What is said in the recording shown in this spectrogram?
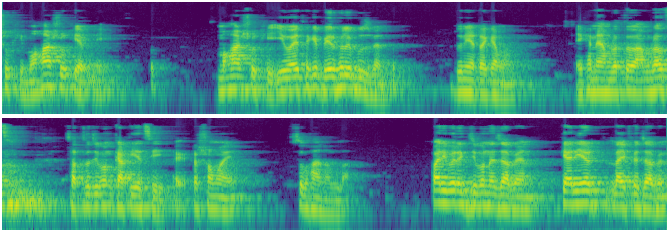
সুখী, মহাসুখী আপনি। মহাসুখী ইউআই থেকে বের হলে বুঝবেন দুনিয়াটা কেমন। এখানে আমরা তো, আমরাও তো ছাত্র জীবন কাটিয়েছি একটা সময় সুবহান আল্লাহ পারিবারিক জীবনে যাবেন ক্যারিয়ার লাইফে যাবেন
